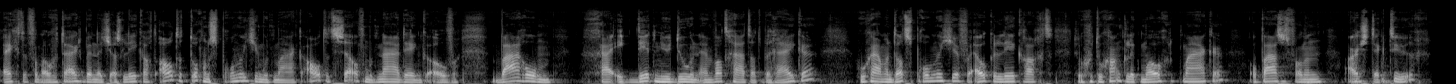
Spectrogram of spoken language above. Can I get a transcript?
echt ervan overtuigd ben dat je als leerkracht altijd toch een sprongetje moet maken. Altijd zelf moet nadenken over waarom ga ik dit nu doen en wat gaat dat bereiken? Hoe gaan we dat sprongetje voor elke leerkracht zo goed toegankelijk mogelijk maken op basis van een architectuur?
